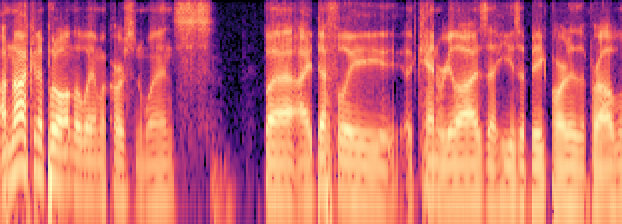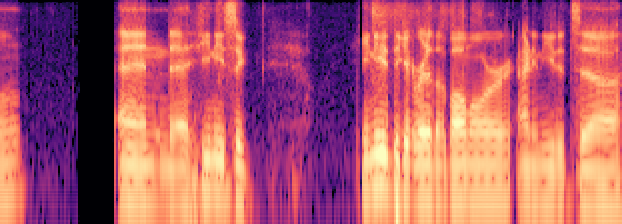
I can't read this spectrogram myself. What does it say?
I'm not gonna put on the blame of Carson Wentz, but I definitely can realize that he is a big part of the problem, and he needs to he needed to get rid of the ball more, and he needed to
